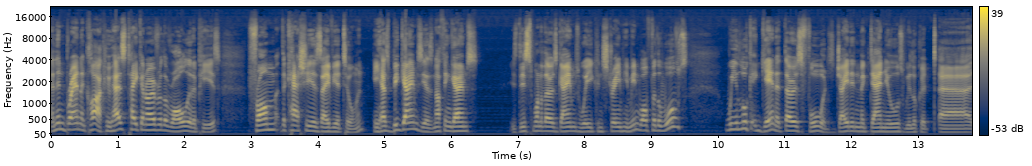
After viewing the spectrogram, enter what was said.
And then Brandon Clarke, who has taken over the role, it appears, from the cashier Xavier Tillman. He has big games, he has nothing games. Is this one of those games where you can stream him in? Well, for the Wolves, we look again at those forwards, Jaden McDaniels, we look at uh,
